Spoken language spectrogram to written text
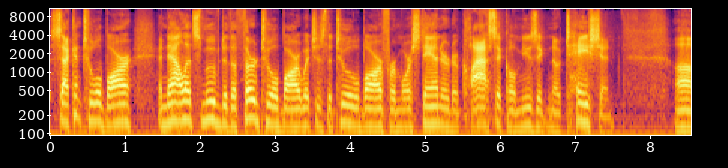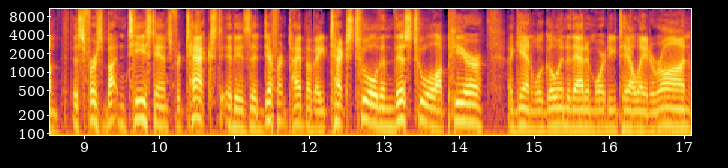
second toolbar and now let's move to the third toolbar which is the toolbar for more standard or classical music notation. Um, this first button T stands for text. It is a different type of a text tool than this tool up here. Again, we'll go into that in more detail later on.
